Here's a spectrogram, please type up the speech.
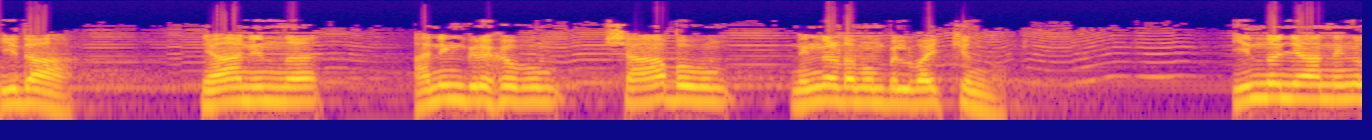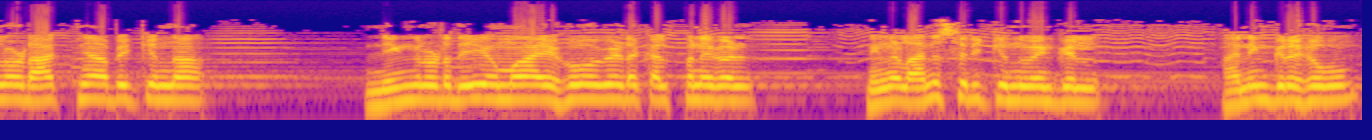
ഇതാ ഞാൻ ഇന്ന് അനുഗ്രഹവും ശാപവും നിങ്ങളുടെ മുമ്പിൽ വയ്ക്കുന്നു. ഇന്ന് ഞാൻ നിങ്ങളോട് ആജ്ഞാപിക്കുന്ന നിങ്ങളുടെ ദൈവമായ ഹോവയുടെ കൽപ്പനകൾ നിങ്ങൾ അനുസരിക്കുന്നുവെങ്കിൽ അനുഗ്രഹവും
